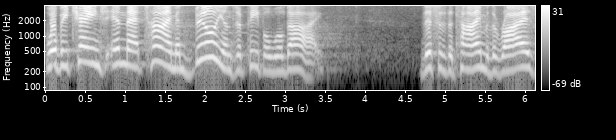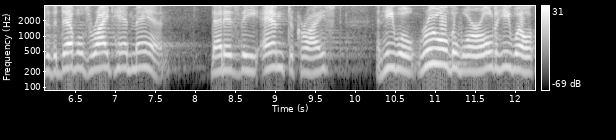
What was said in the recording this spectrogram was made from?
will be changed in that time and billions of people will die. This is the time of the rise of the devil's right hand man. That is the Antichrist and he will rule the world. He will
